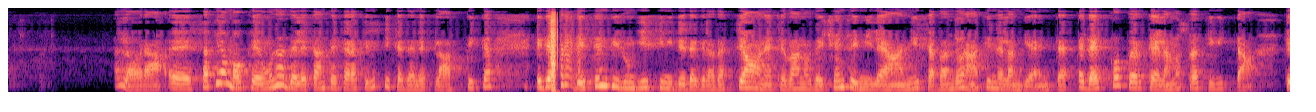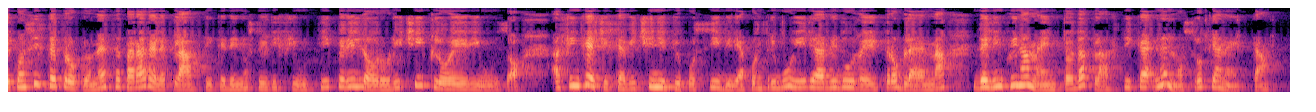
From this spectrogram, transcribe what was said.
Allora, eh, sappiamo che una delle tante caratteristiche delle plastiche è di avere dei tempi lunghissimi di degradazione che vanno dai 100 ai 1000 anni se abbandonati nell'ambiente ed ecco perché la nostra attività, che consiste proprio nel separare le plastiche dei nostri rifiuti per il loro riciclo e riuso, affinché ci si avvicini il più possibile a contribuire a ridurre il problema dell'inquinamento da plastiche nel nostro pianeta.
